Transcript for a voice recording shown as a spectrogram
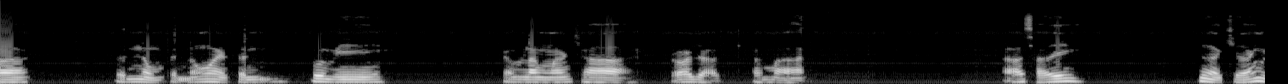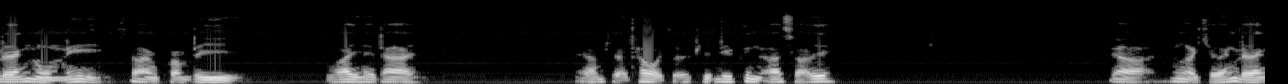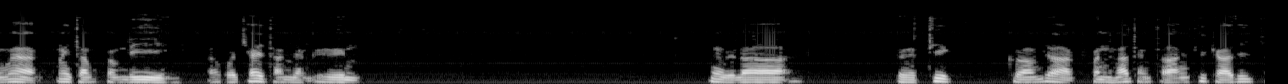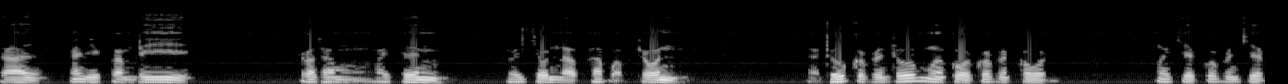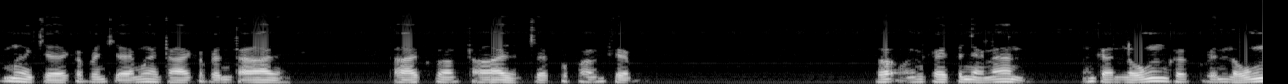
เป็นหนุ่มเป็นน้อยเป็นผู้มีกำลังมังชา ก็อย่าประมาทอาศัยเมื่อแข็งแรงหนุ่มนี้ สร้างความดีไว้ให้ได้ยามเสียเท่าจะผิดที่พึ่งอาศัยก็เมื่อแข็งแรงมากไม่ทำความดีเราก็ใช้ทำอย่างอื่น เมื่อเวลาเกิดที่ความยากปัญหาต่างๆ ที่กายที่ใจไม่มีความดี ก็ทำไม่เป็น เคยจนอับภาพอับจน ทุกข์ก็เป็นทุกข์เมื่อโกรธก็เป็นโกรธเมื่อเจ็บก็เป็นเจ็บเมื่อเจ็บก็เป็นเจ็บเมื่อตายก็เป็นตาย ตายความตายเจ็บก็ความเจ็บเพราะมันเคยเป็นอย่างนั้นมันเกิดหลงก็เป็นหลง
